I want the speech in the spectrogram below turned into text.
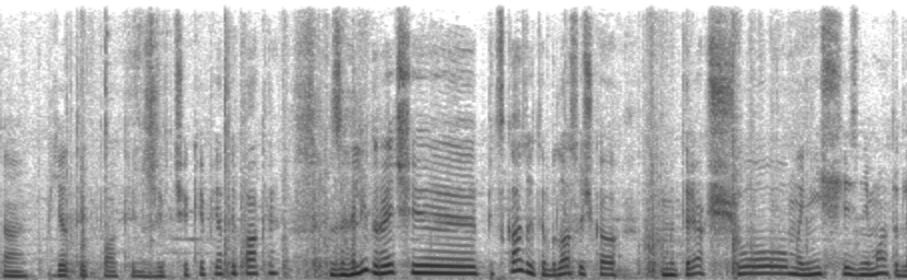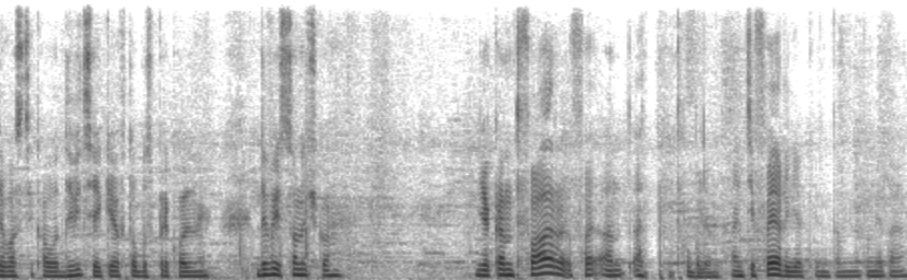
Так, п'ятипаки, джипчики, п'ятипаки. Взагалі, до речі, підказуйте, будь ласка, в коментарях, що мені ще знімати для вас цікаво. Дивіться, який автобус прикольний. Дивись, сонечко. Як антфар, фа, ан, а, тьфу, блін, антифейр, як він там, не пам'ятаю.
